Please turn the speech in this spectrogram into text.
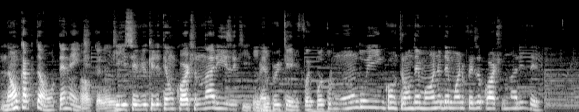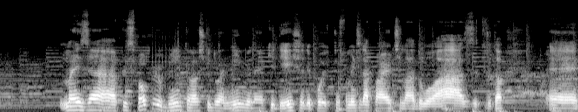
Não o capitão, o tenente. Ah, o tenente. Que você viu que ele tem um corte no nariz aqui. Uhum. É porque ele foi pro outro mundo e encontrou um demônio e o demônio fez o corte no nariz dele. Mas a principal pergunta, eu acho que do anime, né, que deixa depois, principalmente da parte lá do oásis e tal, é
